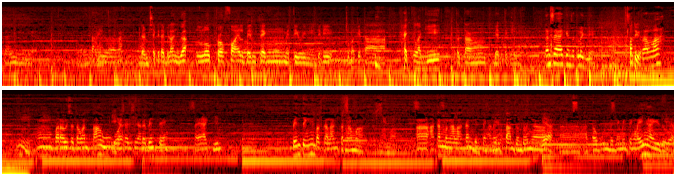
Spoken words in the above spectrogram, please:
dari pemerintah. juga kan dan bisa kita bilang juga low profile benteng Meteo ini. Jadi coba kita hack lagi tentang benteng ini. Dan saya yakin satu lagi apa tuh setelah Hmm. hmm, para wisatawan tahu Iya. bahwa di sini ada benteng saya yakin benteng ini bakalan ternama Sama. uh, akan mengalahkan benteng anak hitam contohnya Iya. uh, ataupun benteng-benteng lainnya gitu Iya.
